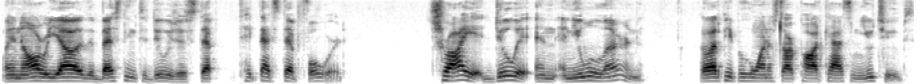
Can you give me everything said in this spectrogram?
When in all reality the best thing to do is just step take that step forward. Try it. Do it. And and you will learn. A lot of people who want to start podcasts and YouTubes,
